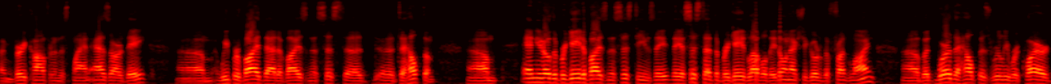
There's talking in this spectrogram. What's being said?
am very confident in this plan, as are they. Um, we provide that advise and assist uh, uh, to help them. Um, and you know, the brigade advise and assist teams, they, they assist at the brigade level. They don't actually go to the front line. Uh, but where the help is really required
